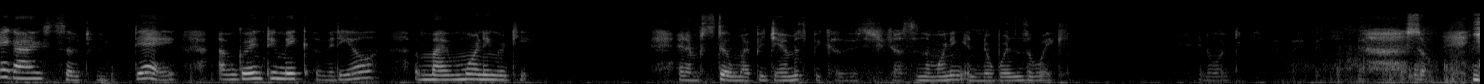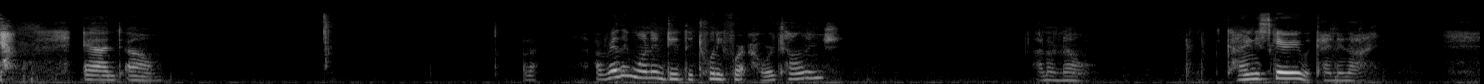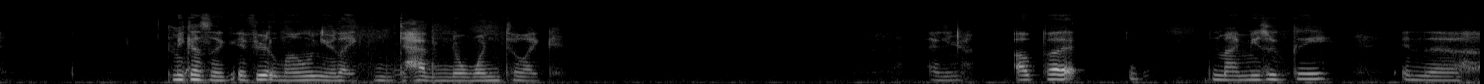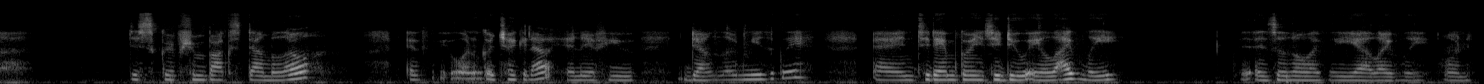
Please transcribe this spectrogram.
Hey guys, so today I'm going to make a video of my morning routine. And I'm still in my pajamas because it's just in the morning and no one's awake. And I want to my. So, yeah. And, um, I really want to do the 24 hour challenge. I don't know. Kind of scary, but kind of not. Because like if you're alone, you're like have no one to like. And I'll put my Musical.ly in the description box down below if you want to go check it out and if you download Musical.ly. And today I'm going to do a lively. Is it a lively? Yeah, lively on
